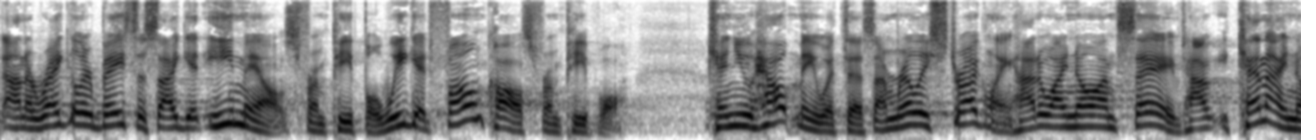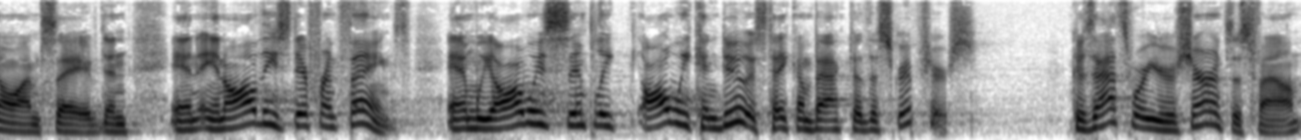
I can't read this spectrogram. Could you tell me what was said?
On a regular basis, I get emails from people, we get phone calls from people. Can you help me with this? I'm really struggling. How do I know I'm saved? How can I know I'm saved? And, and, and all these different things. And we always simply, all we can do is take them back to the scriptures. Because that's where your assurance is found.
